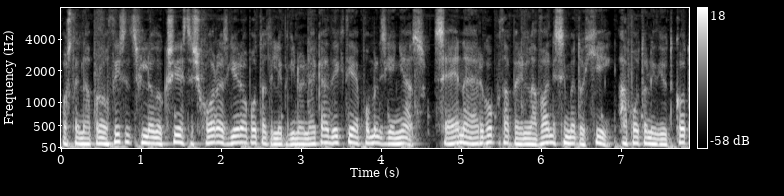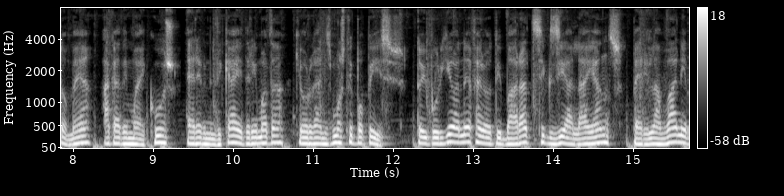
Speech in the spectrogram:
ώστε να προωθήσει τις φιλοδοξίες της χώρας γύρω από τα τηλεπικοινωνιακά δίκτυα επόμενης γενιάς, σε ένα έργο που θα περιλαμβάνει συμμετοχή από τον ιδιωτικό τομέα, ακαδημαϊκούς, ερευνητικά ιδρύματα και οργανισμούς τυποποίησης. Το Υπουργείο ανέφερε ότι η Bharat 6G Alliance περιλαμβάνει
